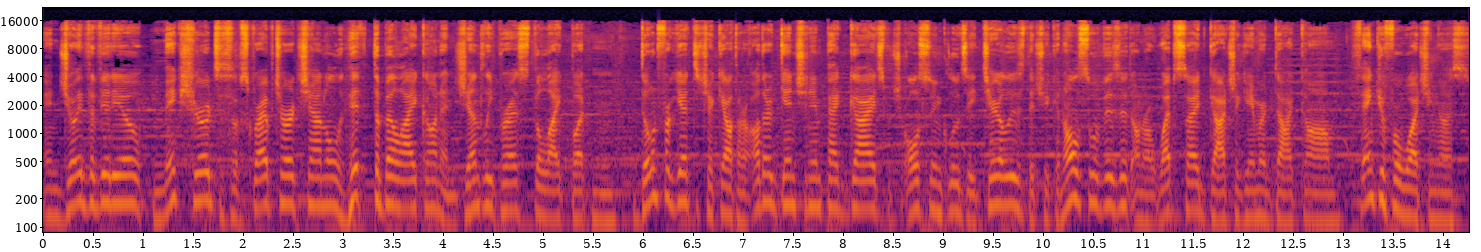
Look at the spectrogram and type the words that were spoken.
Enjoyed the video? Make sure to subscribe to our channel, hit the bell icon and gently press the like button. Don't forget to check out our other Genshin Impact guides which also includes a tier list that you can also visit on our website gachagamer.com. Thank you for watching us.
